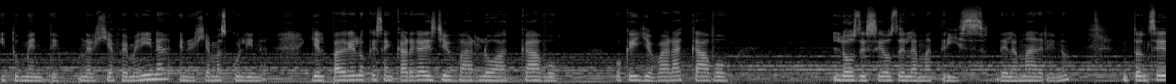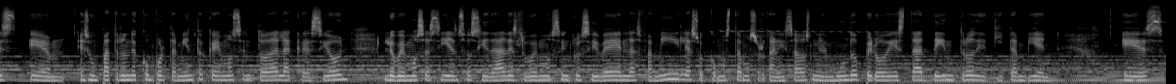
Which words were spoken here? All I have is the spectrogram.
y tu mente, energía femenina, energía masculina. Y el padre lo que se encarga es llevarlo a cabo, ¿ok? Llevar a cabo los deseos de la matriz, de la madre, ¿no? Entonces em, es un patrón de comportamiento que vemos en toda la creación, lo vemos así en sociedades, lo vemos inclusive en las familias o cómo estamos organizados en el mundo, pero está dentro de ti también. Es,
